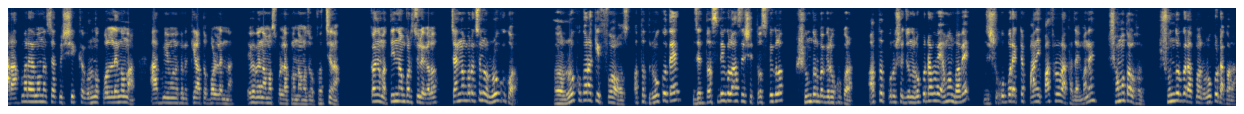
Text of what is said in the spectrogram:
আর আপনার এমন আছে, আপনি শিক্ষা গ্রহণ করলেনও না, আপনি মনে করেন কিরাত পড়লেন না, এভাবে নামাজ পড়লে আপনার নামাজ হচ্ছে না। কয় নম্বর? তিন নম্বর চলে গেল। চার নম্বর ছিল রুকু করা। রুকু করা কি ফরজ? অর্থাৎ রুকুতে যে তসবি গুলো আছে, সেই তসবি গুলো সুন্দরভাবে রুকু করা। অর্থাৎ পুরুষের জন্য রুকুটা হবে এমন ভাবে যে উপরে একটা পানি পাত্র রাখা যায় মানে সমতল হবে। সুন্দর করে আপনার রুকুটা করা।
